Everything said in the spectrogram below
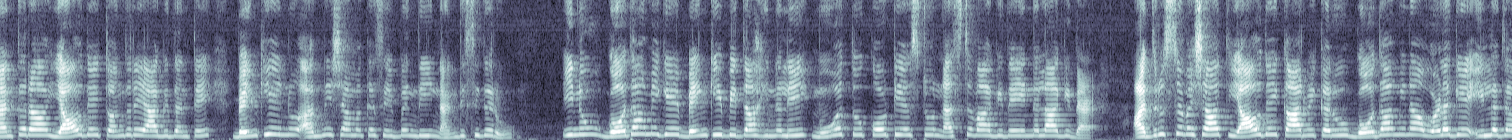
ನಂತರ ಯಾವುದೇ ತೊಂದರೆಯಾಗದಂತೆ ಬೆಂಕಿಯನ್ನು ಅಗ್ನಿಶಾಮಕ ಸಿಬ್ಬಂದಿ ನಂದಿಸಿದರು. ಇನ್ನು ಗೋದಾಮಿಗೆ ಬೆಂಕಿ ಬಿದ್ದ ಹಿನ್ನೆಲೆ ಮೂವತ್ತು ಕೋಟಿಯಷ್ಟು ನಷ್ಟವಾಗಿದೆ ಎನ್ನಲಾಗಿದೆ. ಅದೃಷ್ಟವಶಾತ್ ಯಾವುದೇ ಕಾರ್ಮಿಕರು ಗೋದಾಮಿನ ಒಳಗೆ ಇಲ್ಲದ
